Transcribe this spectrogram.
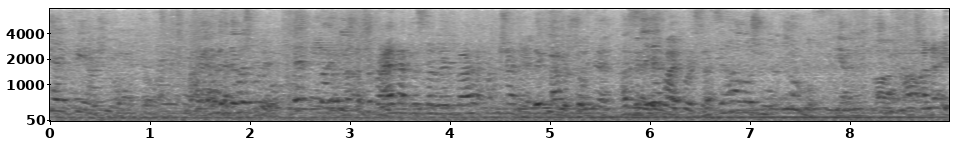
شايفين شيء يعني بدنا نسبه شوف عينك لسه اللي امبارح مش عارف هسه 65% بس هذا شو نص يعني انا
